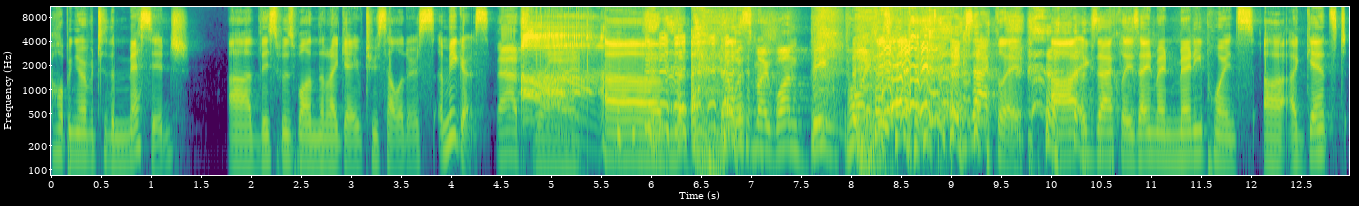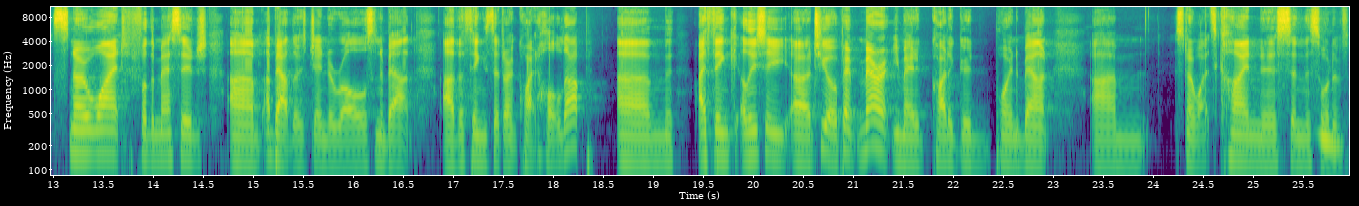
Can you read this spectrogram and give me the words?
hopping over to the message, uh, this was one that I gave to Saludos Amigos. That's right. that was my one big point. exactly. Uh, exactly. Zane made many points uh, against Snow White for the message um, about those gender roles and about uh, the things that don't quite hold up. Um, I think, Alicia, uh, to your merit, you made a, quite a good point about um, Snow White's kindness and the sort of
